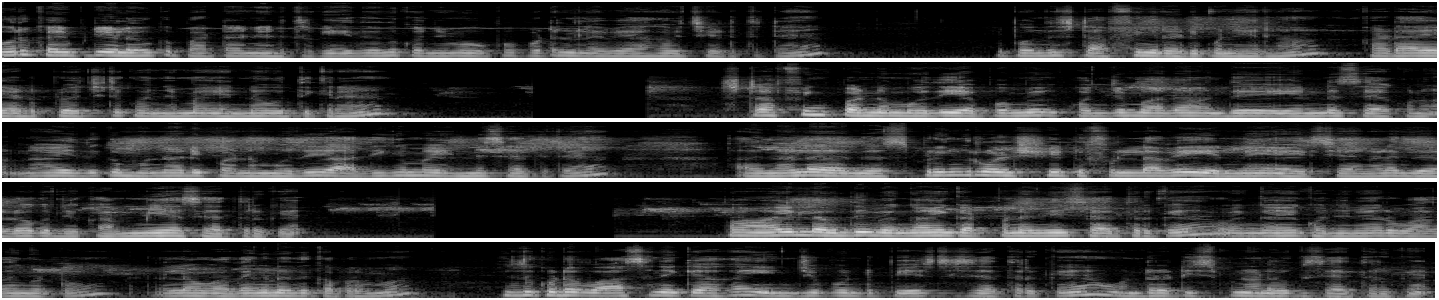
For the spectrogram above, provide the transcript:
ஒரு கைப்பிடி அளவுக்கு பட்டாணி எடுத்துருக்கேன். இது வந்து கொஞ்சமாக உப்பு போட்டு நல்லா வேக வச்சு எடுத்துட்டேன். இப்போ வந்து ஸ்டஃபிங் ரெடி பண்ணிடலாம். கடாயை அடுப்பில் வச்சுட்டு கொஞ்சமாக எண்ணெய் ஊற்றிக்கிறேன் ஸ்டஃபிங் பண்ணும்போது எப்போவுமே கொஞ்சமாக தான் வந்து எண்ணெய் சேர்க்கணும். நான் இதுக்கு முன்னாடி பண்ணும்போது அதிகமாக எண்ணெய் சேர்த்துட்டேன். அதனால் இந்த ஸ்ப்ரிங் ரோல் ஷீட்டு ஃபுல்லாகவே எண்ணெய் ஆயிடுச்சு. அதனால் இந்த தடவை கொஞ்சம் கம்மியாக சேர்த்துருக்கேன். இப்போ ஆயிலில் வந்து வெங்காயம் கட் பண்ணதையும் சேர்த்துருக்கேன். வெங்காயம் கொஞ்சம் நேரம் வதங்கட்டும். எல்லாம் வதங்கினதுக்கப்புறமா இது கூட வாசனைக்காக இஞ்சி பூண்டு பேஸ்ட்டு சேர்த்துருக்கேன். ஒன்றரை டீஸ்பூன் அளவுக்கு சேர்த்துருக்கேன்.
